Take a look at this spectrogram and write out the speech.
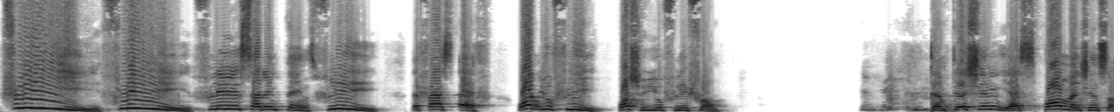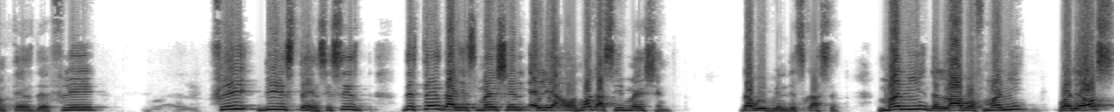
Flee. Flee, flee, flee certain things. Flee. The first F. What do you flee? What should you flee from? Temptation. Temptation. Yes. Paul mentions some things there. Flee. Flee these things. He says the things that he's mentioned earlier on. What has he mentioned? That we've been discussing. Money, the love of money. What else?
